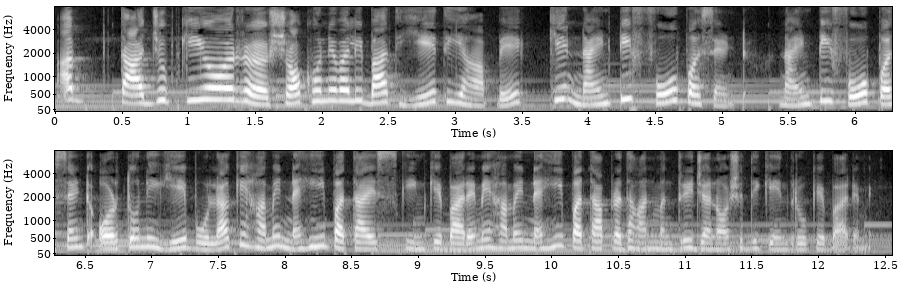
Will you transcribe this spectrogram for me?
अब ताजुब की और शौक होने वाली बात ये थी यहाँ पे कि 94 परसेंट 94 परसेंट औरतों ने ये बोला कि हमें नहीं पता इस स्कीम के बारे में, हमें नहीं पता प्रधानमंत्री जन औषधि केंद्रों के बारे में।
